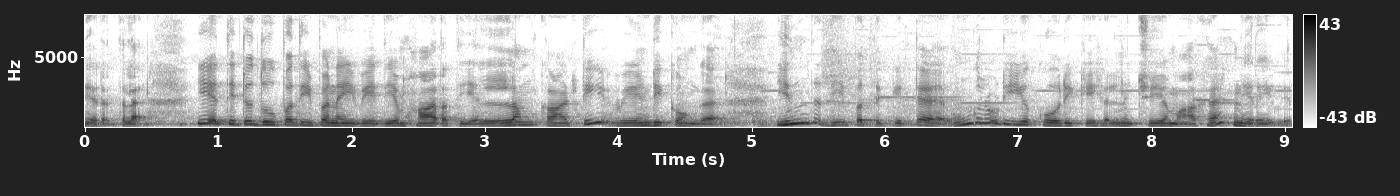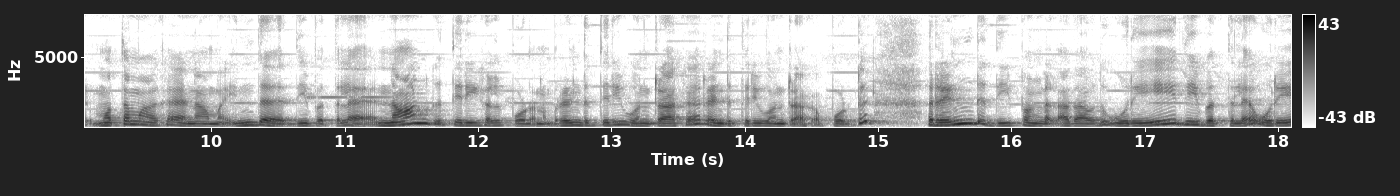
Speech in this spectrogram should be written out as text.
நேரத்தில். ஏற்றிட்டு தூப தீப நைவேத்தியம் ஹாரதி எல்லாம் காட்டி வேண்டிக்கோங்க. இந்த தீபத்துக்கிட்ட உங்களுடைய கோரிக்கைகள் நிச்சயமாக நிறைவேறும். மொத்தமாக நாம் இந்த தீபத்தில் நான்கு திரிகள் போடணும். ரெண்டு திரி ஒன்றாக ரெண்டு திரி ஒன்றாக போட்டு ரெண்டு தீபங்கள் அதாவது ஒரே தீபத்தில் ஒரே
